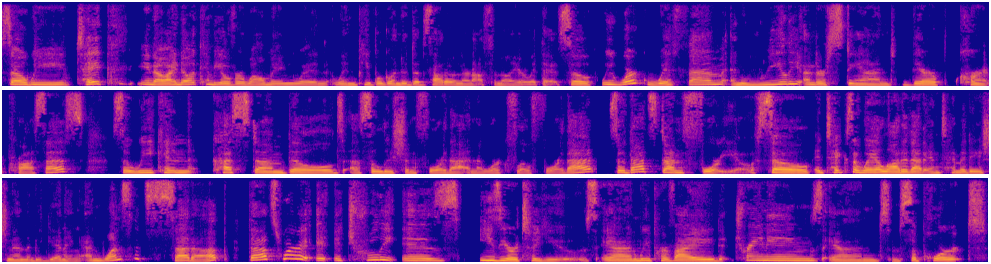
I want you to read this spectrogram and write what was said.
So we take, you know, I know it can be overwhelming when when people go into Dubsado and they're not familiar with it. So we work with them and really understand their current process so we can custom build a solution for that and a workflow for that. So that's done for you. So it takes away a lot of that intimidation in the beginning. And once it's set up, that's where it, it truly is easier to use. And we provide trainings and support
